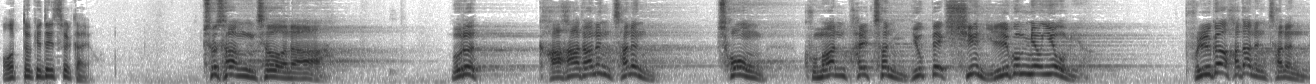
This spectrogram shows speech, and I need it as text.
어떻게 됐을까요? 주상 전하, 무릇 가하다는 자는 총 98,657명이 오며 불가하다는 자는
